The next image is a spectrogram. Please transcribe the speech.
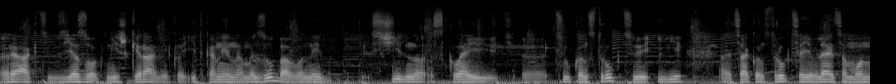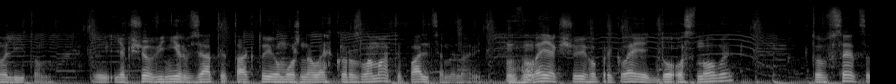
реакцію, зв'язок між керамікою і тканинами зуба, вони щільно склеюють е, цю конструкцію, і е, ця конструкція є монолітом. Е, Якщо вінір взяти так, то його можна легко розламати пальцями навіть. Але якщо його приклеять до основи, то все це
